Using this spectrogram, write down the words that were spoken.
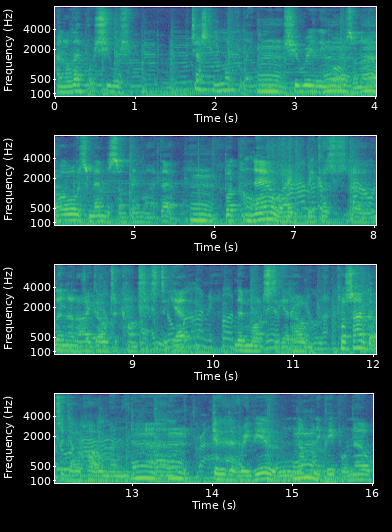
And I left, but she was just lovely. Mm. She really mm. was, and I mm. always remember something like that. But now, I, because uh, Lynn and I go to concerts together, Lynn wants to get home. Plus, I've got to go home and um, do the review, and not many people know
